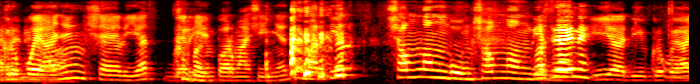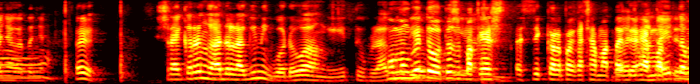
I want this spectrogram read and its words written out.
grup WA-nya yang saya lihat dari informasinya tuh Martial songong bung, songong dia. Martial Bung. ini? Iya di grup WA-nya katanya. Eh, strikernya nggak ada lagi nih, gua doang gitu. Belagu Ngomong dia, gitu Bung. terus Iya. pakai stiker pakai kacamata itu Pakai emot itu. hitam,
